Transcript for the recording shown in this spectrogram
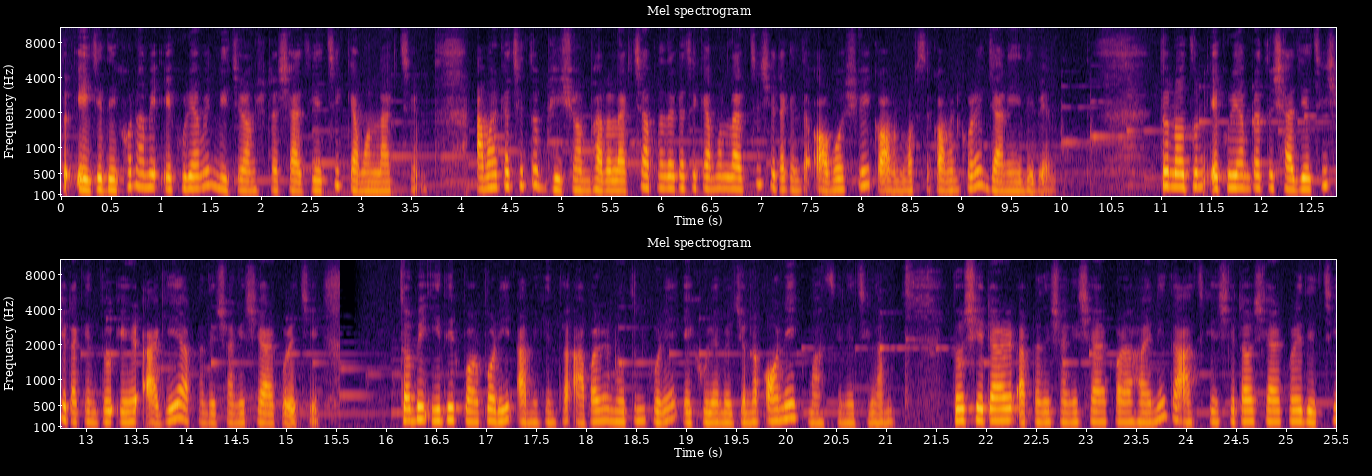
তো এই যে দেখুন, আমি একুরিয়ামের নিচের অংশটা সাজিয়েছি, কেমন লাগছে? আমার কাছে তো ভীষণ ভালো লাগছে। আপনাদের কাছে কেমন লাগছে সেটা কিন্তু অবশ্যই কমেন্ট বক্সে কমেন্ট করে জানিয়ে দেবেন। তো নতুন একুরিয়ামটা তো সাজিয়েছি, সেটা কিন্তু এর আগে আপনাদের সঙ্গে শেয়ার করেছি। তবে ঈদের পরপরই আমি কিন্তু আবারও নতুন করে একুরিয়ামের জন্য অনেক মাছ এনেছিলাম। তো সেটার আপনাদের সঙ্গে শেয়ার করা হয়নি, তো আজকে সেটাও শেয়ার করে দিচ্ছি।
